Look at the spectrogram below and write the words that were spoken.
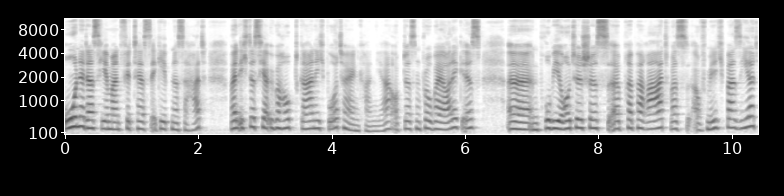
ohne dass jemand Fit-Test-Ergebnisse hat, weil ich das ja überhaupt gar nicht beurteilen kann. Ja? Ob das ein Probiotik ist, äh, ein probiotisches äh, Präparat, was auf Milch basiert.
